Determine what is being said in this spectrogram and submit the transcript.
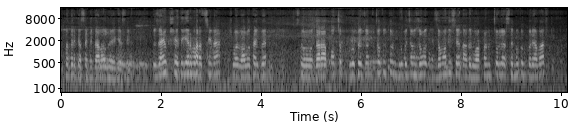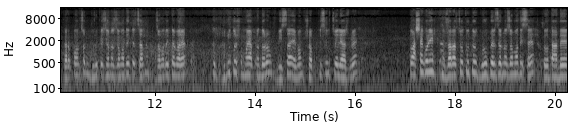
আপনাদের কাছে আমি দালাল হয়ে গেছি। তো যাই হোক, সেদিকে আর বাড়াচ্ছি না। সবাই ভালো থাকবেন। তো যারা পঞ্চম জন্য চতুর্থ গ্রুপের জন্য জমা দিচ্ছে তাদের ওয়ার্ক পারমিট চলে আসছে নতুন করে আবার। যারা পঞ্চম গ্রুপের জন্য জমা দিতে চান, জমা দিতে পারেন। খুব দ্রুত সময় আপনাদেরও ভিসা এবং সবকিছু চলে আসবে। তো আশা করি যারা চতুর্থ গ্রুপের জন্য জমা দিছে, তো তাদের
